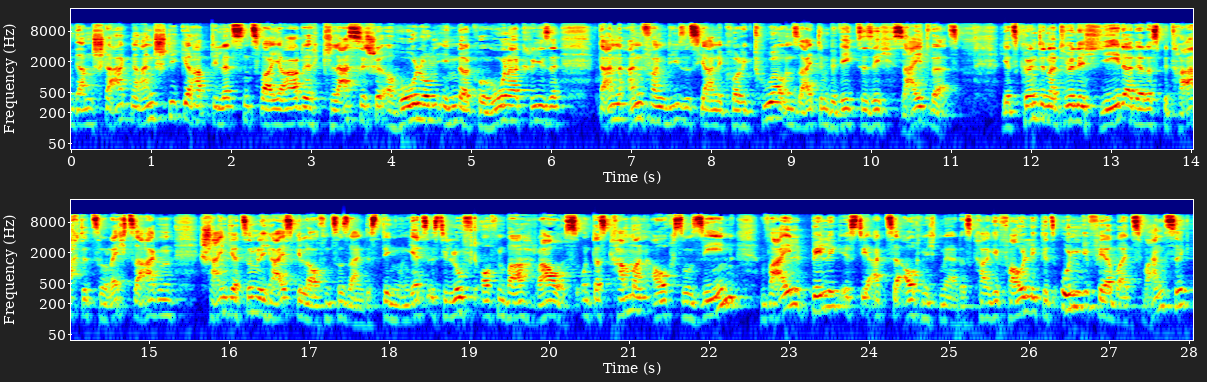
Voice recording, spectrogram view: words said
Wir haben einen starken Anstieg gehabt die letzten zwei Jahre, klassische Erholung in der Corona-Krise. Dann Anfang dieses Jahr eine Korrektur und seitdem bewegt sie sich seitwärts. Jetzt könnte natürlich jeder, der das betrachtet, zu Recht sagen, scheint ja ziemlich heiß gelaufen zu sein, das Ding. Und jetzt ist die Luft offenbar raus. Und das kann man auch so sehen, weil billig ist die Aktie auch nicht mehr. Das KGV liegt jetzt ungefähr bei 20.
